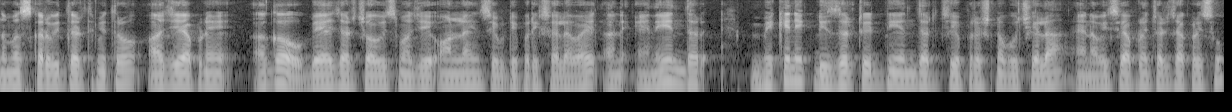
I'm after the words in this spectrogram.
નમસ્કાર વિદ્યાર્થી મિત્રો. આજે આપણે અગાઉ બે હજાર ચોવીસમાં જે ઓનલાઈન સીબીટી પરીક્ષા લેવાય અને એની અંદર મેકેનિક ટ્રેડની અંદર જે પ્રશ્ન પૂછેલા એના વિશે આપણે ચર્ચા કરીશું.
